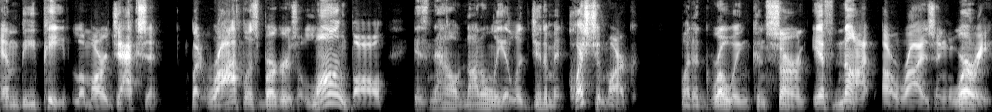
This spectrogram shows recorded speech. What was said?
MVP, Lamar Jackson. But Roethlisberger's long ball is now not only a legitimate question mark, but a growing concern, if not a rising worry.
